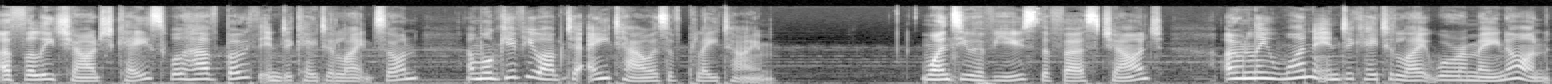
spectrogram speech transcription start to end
A fully charged case will have both indicator lights on and will give you up to 8 hours of playtime. Once you have used the first charge, only one indicator light will remain on,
